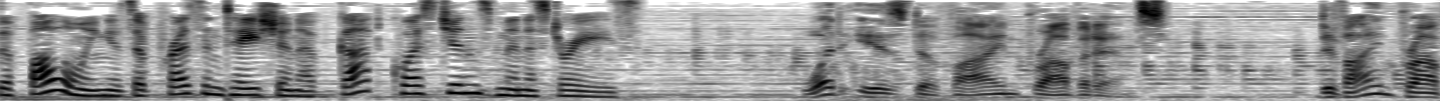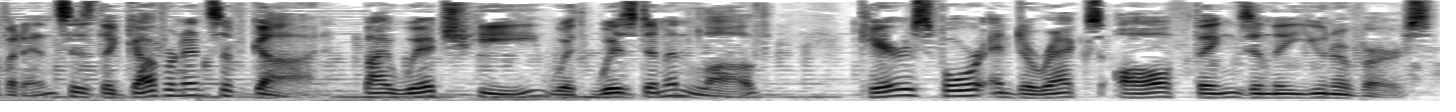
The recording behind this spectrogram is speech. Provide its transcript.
The following is a presentation of Got Questions Ministries. What is divine providence? Divine providence is the governance of God by which He, with wisdom and love, cares for and directs all things in the universe.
